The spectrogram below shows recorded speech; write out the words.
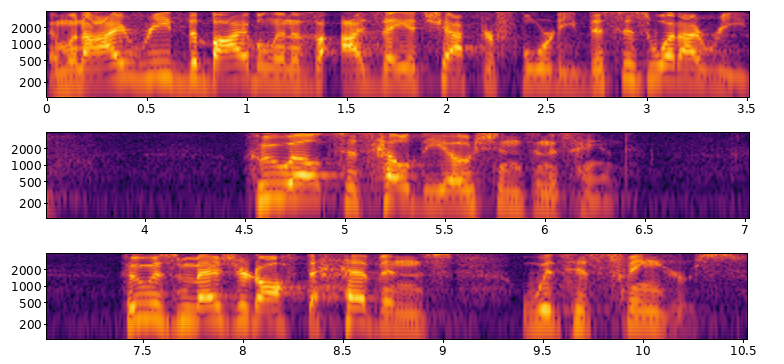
And when I read the Bible in Isaiah chapter 40, this is what I read Who else has held the oceans in his hand? Who has measured off the heavens with his fingers?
